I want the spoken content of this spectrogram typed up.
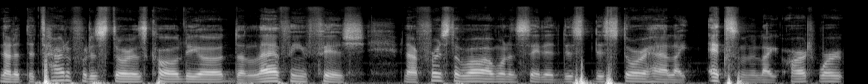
now, the, the title for the story is called the uh, the Laughing Fish. Now, first of all, I want to say that this this story had like excellent like artwork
